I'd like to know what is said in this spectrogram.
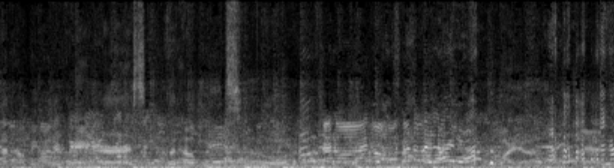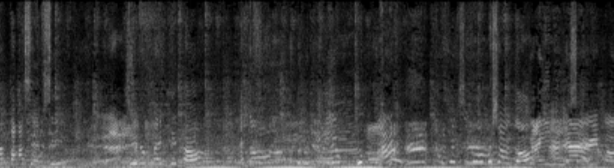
that helping other creators could help me too. Waria. Oh, Ito, uh, napaka-sexy. Sino peg dito? Masyado. Kylie yan. Sorry po.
